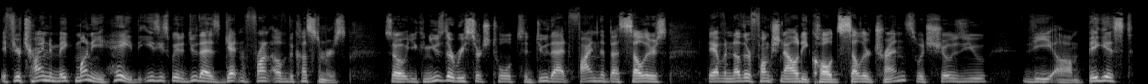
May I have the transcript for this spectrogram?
If you're trying to make money, hey, the easiest way to do that is get in front of the customers. So you can use their research tool to do that, find the best sellers. They have another functionality called Seller Trends, which shows you the um, biggest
